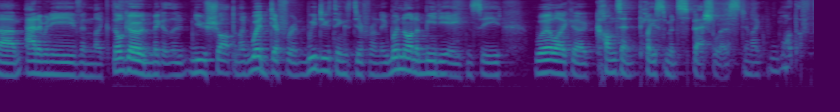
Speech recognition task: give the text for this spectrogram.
um, Adam and Eve, and like they'll go and make a the new shop, and like we're different, we do things differently. We're not a media agency, we're like a content placement specialist. And like, what the. F-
